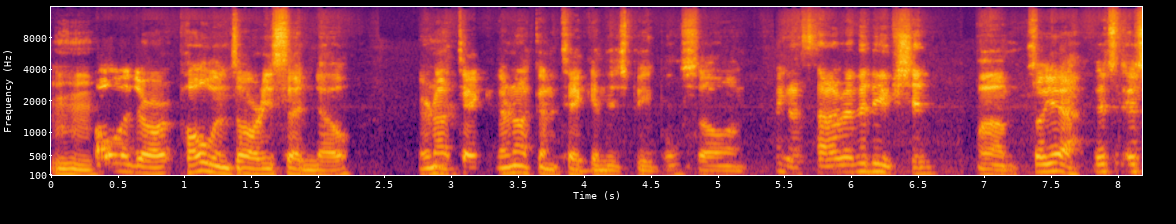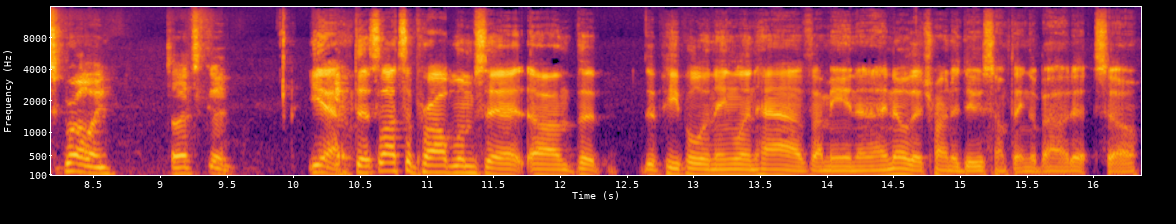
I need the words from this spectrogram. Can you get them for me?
Mhm. Poland are, Poland's already said no. They're not taking. They're not going to take in these people. So, um, We're gonna start a revolution. um, so yeah, it's it's growing. So that's good. yeah Yeah. there's lots of problems that um, the the people in england have i mean and i know they're trying to do something about it so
